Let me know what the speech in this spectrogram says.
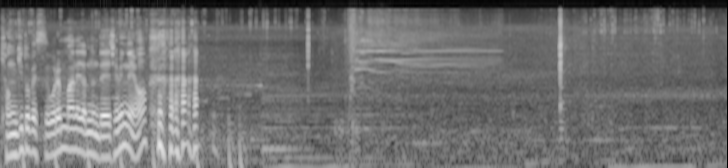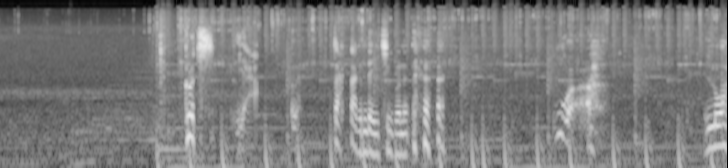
경기도 베스 오랜만에 잡는데 재밌네요. 그렇지! 야! 작다 근데 이 친구는 우와. 일로 와.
